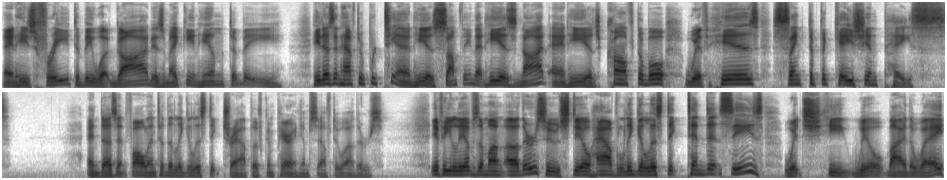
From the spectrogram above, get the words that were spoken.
and he's free to be what God is making him to be. He doesn't have to pretend. He is something that he is not, and he is comfortable with his sanctification pace and doesn't fall into the legalistic trap of comparing himself to others if he lives among others who still have legalistic tendencies, which he will, by the way,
